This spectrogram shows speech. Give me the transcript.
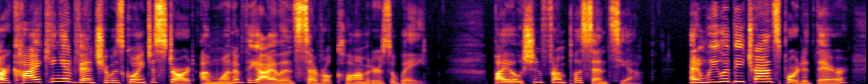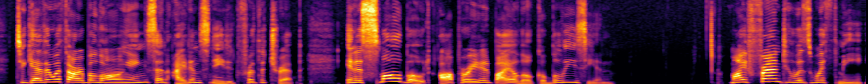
Our kayaking adventure was going to start on one of the islands several kilometers away, by ocean from Placencia, and we would be transported there, together with our belongings and items needed for the trip, in a small boat operated by a local Belizean. My friend who was with me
